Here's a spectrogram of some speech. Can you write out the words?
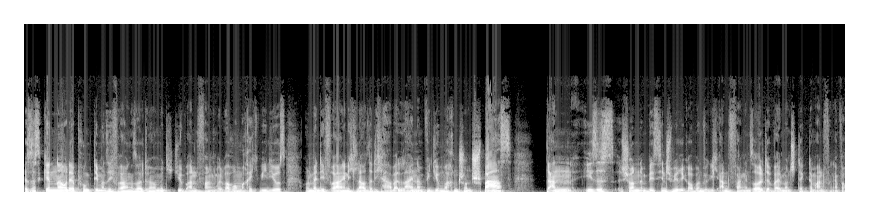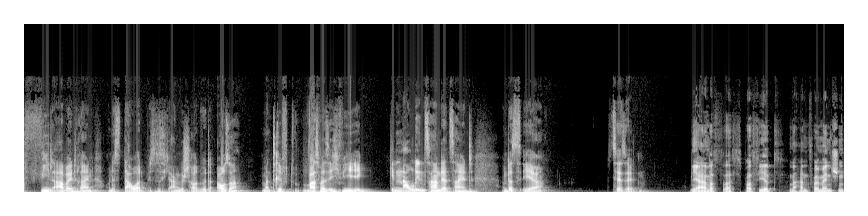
Das ist genau der Punkt, den man sich fragen sollte, wenn man mit YouTube anfangen will. Warum mache ich Videos? Und wenn die Frage nicht lautet, ich habe allein am Video machen schon Spaß, dann ist es schon ein bisschen schwierig, ob man wirklich anfangen sollte, weil man steckt am Anfang einfach viel Arbeit rein und es dauert, bis es sich angeschaut wird. Außer man trifft, was weiß ich, wie genau den Zahn der Zeit und das ist eher sehr selten. Ja, das, das passiert eine Handvoll Menschen.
